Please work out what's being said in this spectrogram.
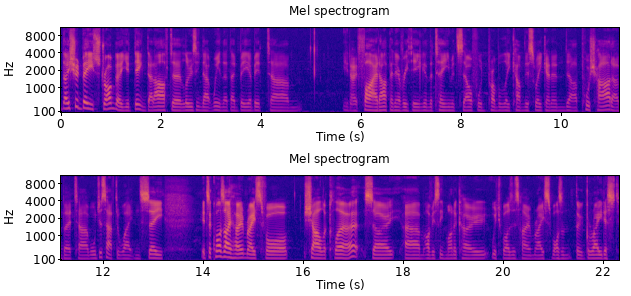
they should be stronger. You'd think that after losing that win, that they'd be a bit. Um, you know, fired up and everything, and the team itself would probably come this weekend and uh, push harder. But uh, we'll just have to wait and see. It's a quasi home race for Charles Leclerc. So um, obviously Monaco, which was his home race, wasn't the greatest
